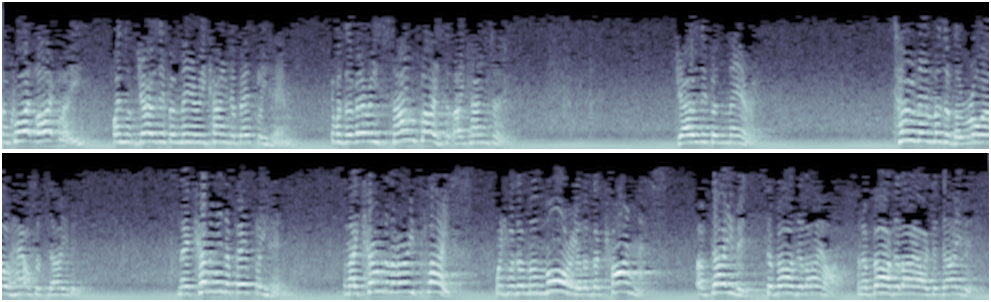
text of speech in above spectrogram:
And quite likely, when Joseph and Mary came to Bethlehem, it was the very same place that they came to. Joseph and Mary, two members of the royal house of David. They're coming into Bethlehem, and they come to the very place which was a memorial of the kindness of David to Barzillai and of Barzillai to David.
